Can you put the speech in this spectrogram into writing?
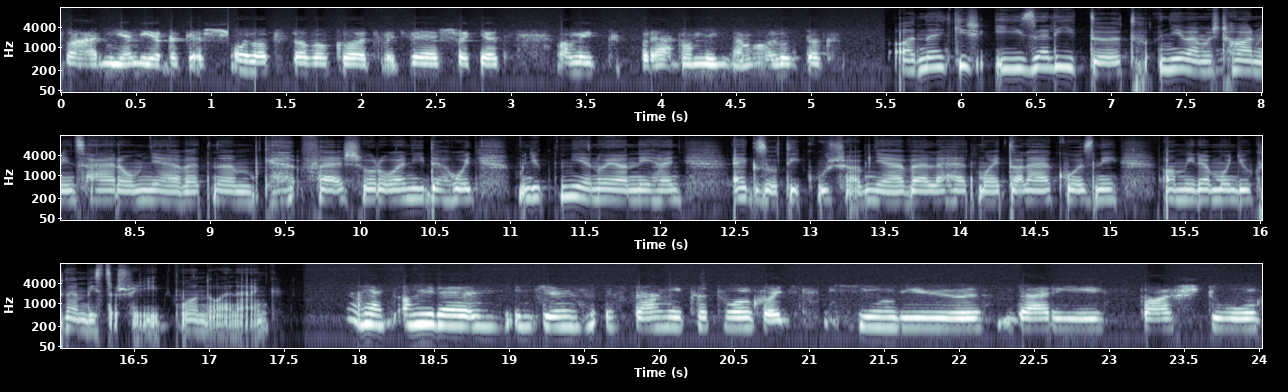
bármilyen érdekes alapszavakat vagy verseket, amit korábban még nem hallottak. Adna egy kis ízelítőt? Nyilván most 33 nyelvet nem kell felsorolni, de hogy mondjuk milyen olyan néhány egzotikusabb nyelven lehet majd találkozni, amire mondjuk nem biztos, hogy itt gondolnánk. Hát amire így számíthatunk, hogy hindiül, dari, pastú,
